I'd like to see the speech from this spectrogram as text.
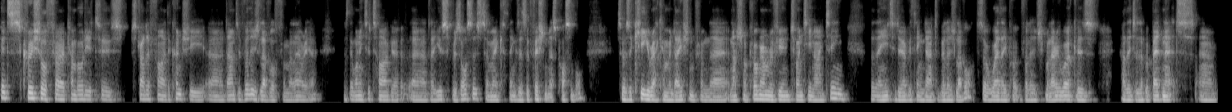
it's crucial for Cambodia to stratify the country uh, down to village level for malaria, because they're wanting to target uh, their use of resources to make things as efficient as possible. So was a key recommendation from the National Program Review in 2019 that they need to do everything down to village level. So where they put village malaria workers, how they deliver bed nets um,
